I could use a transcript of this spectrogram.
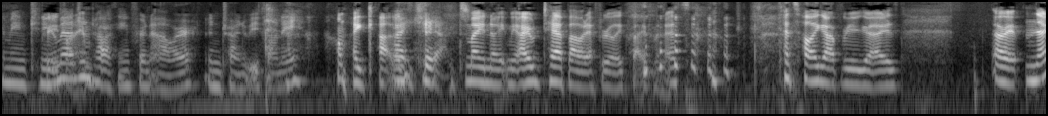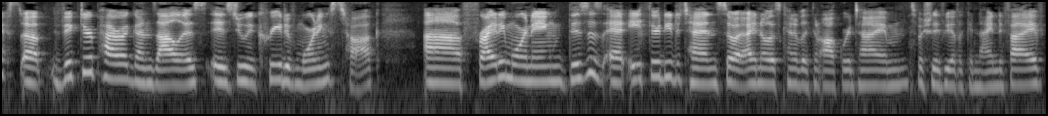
I mean, can you imagine fine. talking for an hour and trying to be funny? Oh my god, I can't. my nightmare. I would tap out after like five minutes. that's all I got for you guys. All right, next up, Victor Parra Gonzalez is doing Creative Mornings Talk. Uh, Friday morning. This is at eight thirty to ten, so I know it's kind of like an awkward time, especially if you have like a nine to five.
